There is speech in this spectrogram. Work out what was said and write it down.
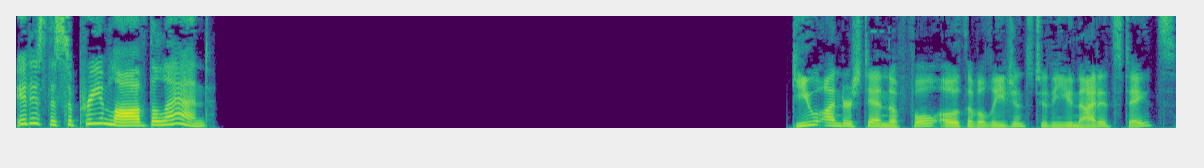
It is the supreme law of the land. Do you understand the full oath of allegiance to the United States?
